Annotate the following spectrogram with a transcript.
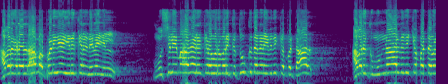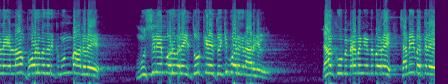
அவர்கள் எல்லாம் அப்படியே இருக்கிற நிலையில் முஸ்லிமாக இருக்கிற ஒருவருக்கு தூக்கு தண்டனை விதிக்கப்பட்டால் அவருக்கு முன்னால் விதிக்கப்பட்டவர்களை எல்லாம் போடுவதற்கு முன்பாகவே முஸ்லிம் ஒருவரை தூக்கிலே தூக்கி போடுகிறார்கள். யாக்கூப் மேமன் என்பவரை சமீபத்திலே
